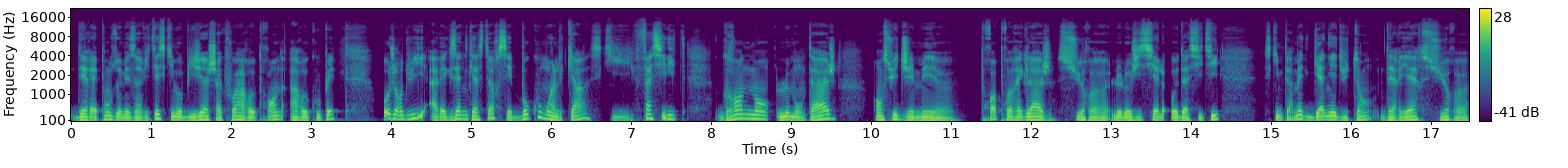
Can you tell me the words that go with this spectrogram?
des réponses de mes invités, ce qui m'obligeait à chaque fois à reprendre, à recouper. Aujourd'hui, avec Zencaster, c'est beaucoup moins le cas, ce qui facilite grandement le montage. Ensuite, j'ai mes euh, propres réglages sur euh, le logiciel Audacity, ce qui me permet de gagner du temps derrière sur euh,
